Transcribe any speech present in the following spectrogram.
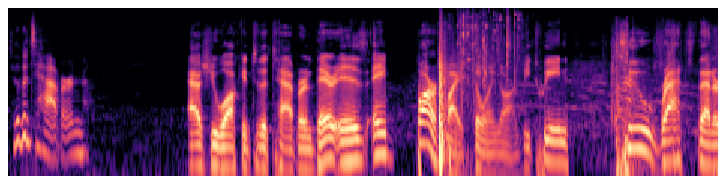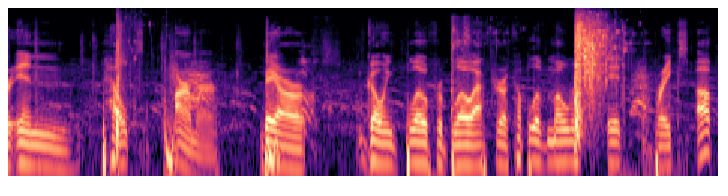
To the tavern. As you walk into the tavern, there is a bar fight going on between two rats that are in pelt armor. They are going blow for blow. After a couple of moments, it breaks up,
